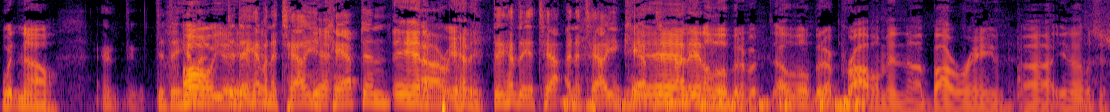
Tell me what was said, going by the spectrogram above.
What now? Did they have? Oh, a, yeah, did they have yeah. an Italian Yeah. captain? They had a- Uh, yeah, they- they have the Ita- an Italian captain. Yeah, they had a little bit of a, a little bit of problem in uh, Bahrain, uh, you know, which is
